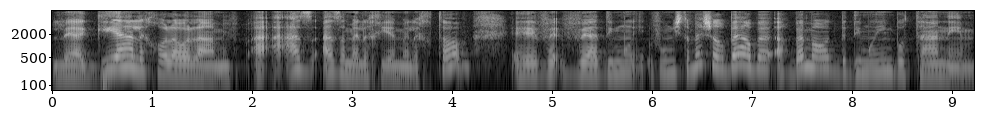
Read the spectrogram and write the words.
להגיע לכל העולם, אז, אז המלך יהיה מלך טוב, אה, והדימוי, והוא משתמש הרבה, הרבה, הרבה מאוד בדימויים בוטניים,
